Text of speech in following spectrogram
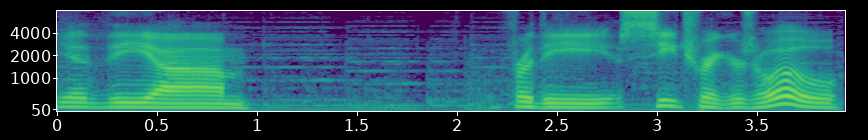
the um, for the C triggers. Whoa,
